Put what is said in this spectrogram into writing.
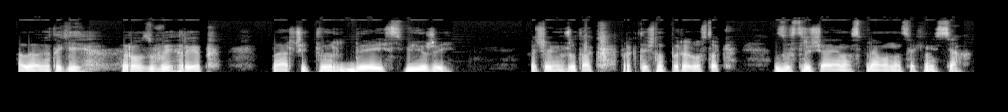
Але такий розовий гриб, перший твердий, свіжий. Хоча він вже так практично переросток, зустрічає нас прямо на цих місцях.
